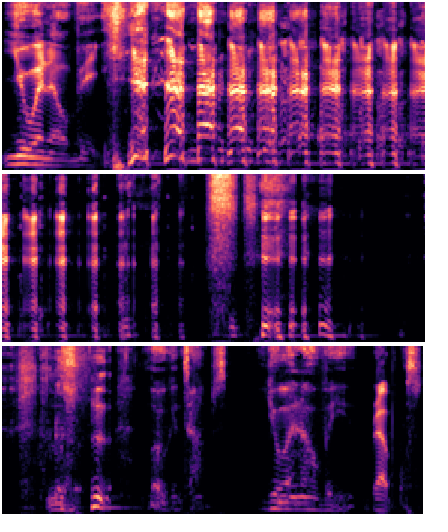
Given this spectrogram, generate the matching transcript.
UNLV. Logan Thompson, UNLV Rebels.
